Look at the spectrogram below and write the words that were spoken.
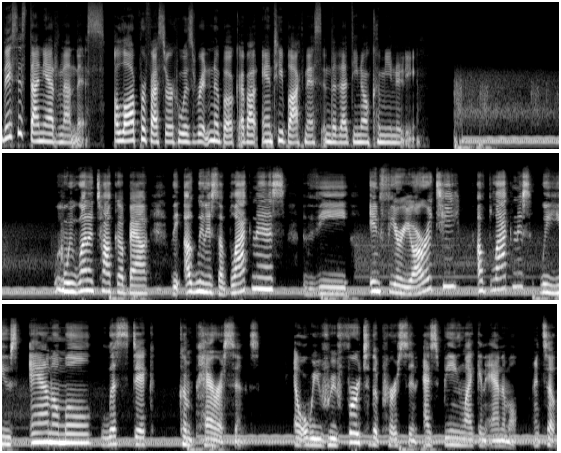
This is Tania Hernandez, a law professor who has written a book about anti blackness in the Latino community. When we want to talk about the ugliness of blackness, the inferiority of blackness, we use animalistic comparisons. Or we refer to the person as being like an animal. And so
